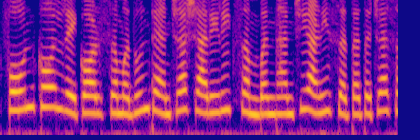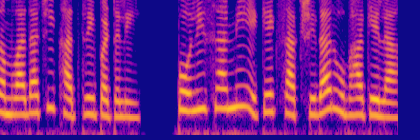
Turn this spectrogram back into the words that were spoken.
फोन कॉल रेकॉर्ड्समधून त्यांच्या शारीरिक संबंधांची आणि सततच्या संवादाची खात्री पटली. पोलिसांनी एक एक साक्षीदार उभा केला.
